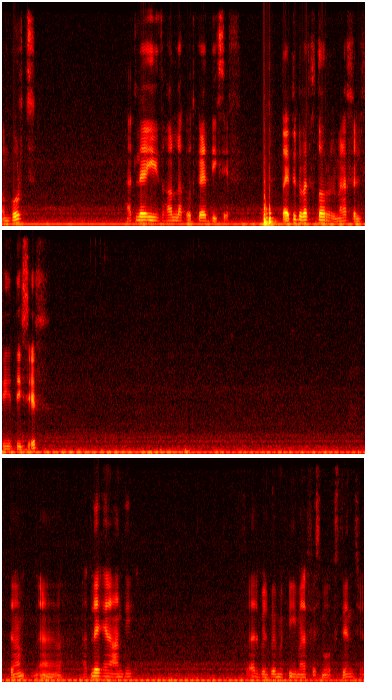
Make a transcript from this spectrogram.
import. هتلاقي ظهر لك AutoCAD DXF طيب تبدأ بقى تختار الملف اللي فيه DXF تمام؟ آه هتلاقي هنا عندي في قلب ال BIM في ملف اسمه extension.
